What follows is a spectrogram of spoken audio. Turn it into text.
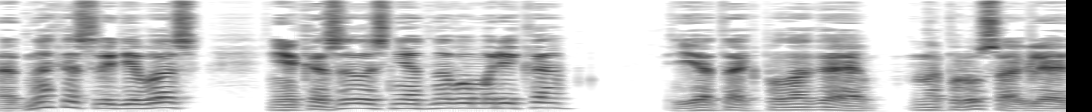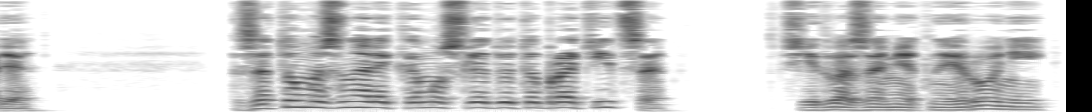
Однако среди вас не оказалось ни одного моряка, я так полагаю, на паруса глядя. Зато мы знали, к кому следует обратиться. С едва заметной иронией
